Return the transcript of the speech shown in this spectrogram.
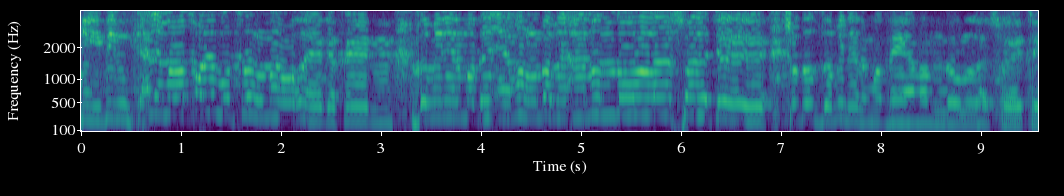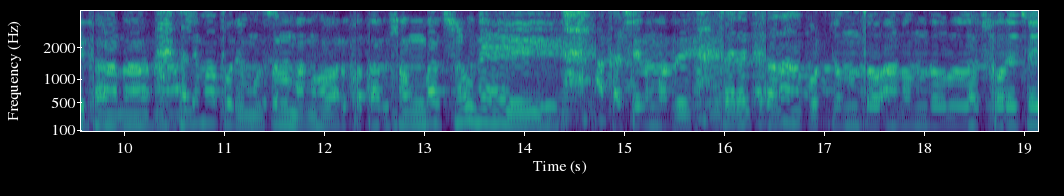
যেদিন কালেমা পড়ে মুসলমান হয়ে গেছেন জমিনের মধ্যে এমন ভাবে আনন্দ উল্লাস হয়েছে শুধু জমিনের মধ্যে আনন্দ উল্লাস হয়েছে তা না। কালেমা পরে মুসলমান হওয়ার কথার সংবাদ শুনে আকাশের মধ্যে ফেরেশতারা পর্যন্ত আনন্দ উল্লাস করেছে।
